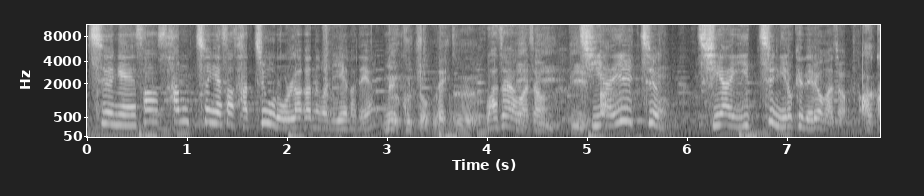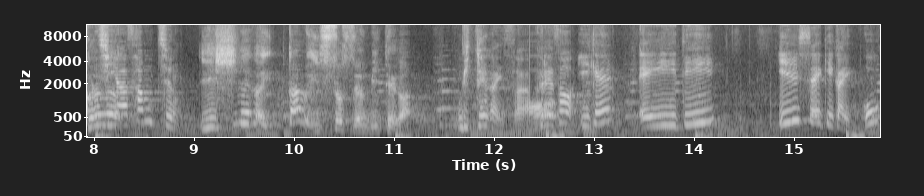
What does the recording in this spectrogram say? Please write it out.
2층에서 3층에서 4층으로 올라가는 건 이해가 돼요? 네, 그렇죠. 네, 그, 맞아요, B, 맞아요. B, B. 지하 아, 1층, 지하 2층 이렇게 내려가죠. 아, 그러면- 지하 3층 이 시대가 따로 있었어요, 밑에가? 밑에가 있어요. 어. 그래서 이게 AD 1세기가 있고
